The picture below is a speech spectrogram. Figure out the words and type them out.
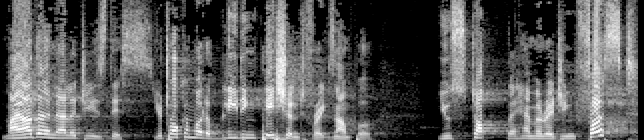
My other analogy is this you're talking about a bleeding patient, for example. You stop the hemorrhaging first,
